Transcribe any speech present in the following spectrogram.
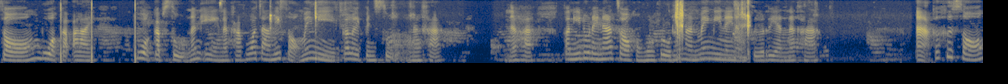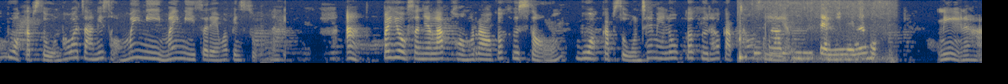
2 บวกกับอะไร บวกกับศูนย์นั่นเองนะคะ เพราะว่าจานที่2ไม่มีก็เลยเป็นศูนย์นะคะนะคะ ตอนนี้ดูในหน้าจอของคุณครูเท่านั้นไม่มีในหนังสือเรียนนะคะอะก็คือ 2 บวกกับศูนย์เพราะว่าจานที่ 2 ไม่มีไม่มีแสดงว่าเป็นศูนย์นั่นเองอะประโยคสัญลักษณ์ของเราก็คือ 2 บวกกับศูนย์ใช่ไหมลูกก็คือเท่ากับช่องสี่เหลี่ยมแต่มีในหน้าหกนี่นะคะ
